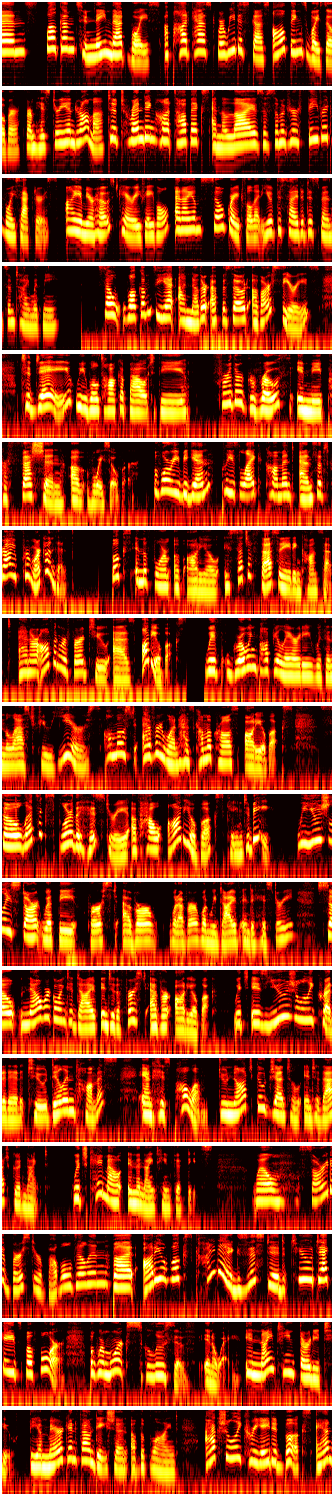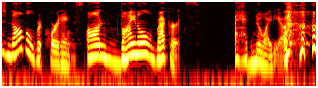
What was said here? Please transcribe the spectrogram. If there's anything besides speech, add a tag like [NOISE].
friends! Welcome to Name That Voice, a podcast where we discuss all things voiceover, from history and drama to trending hot topics and the lives of some of your favorite voice actors. I am your host, Carrie Favel, and I am so grateful that you've decided to spend some time with me. So, welcome to yet another episode of our series. Today, we will talk about the further growth in the profession of voiceover. Before we begin, please like, comment, and subscribe for more content. Books in the form of audio is such a fascinating concept and are often referred to as audiobooks. With growing popularity within the last few years, almost everyone has come across audiobooks. So let's explore the history of how audiobooks came to be. We usually start with the first ever whatever when we dive into history. So now we're going to dive into the first ever audiobook, which is usually credited to Dylan Thomas and his poem, Do Not Go Gentle into That Good Night, which came out in the 1950s. Well, sorry to burst your bubble, Dylan, but audiobooks kind of existed two decades before, but were more exclusive in a way. In 1932, the American Foundation of the Blind actually created books and novel recordings on vinyl records. I had no idea.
